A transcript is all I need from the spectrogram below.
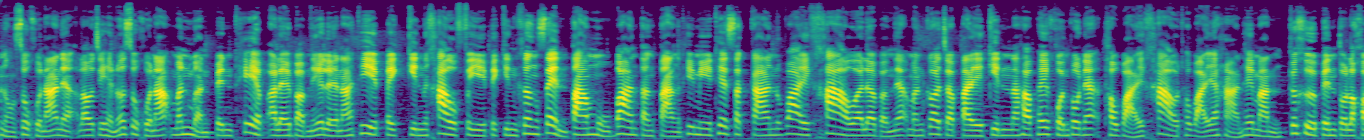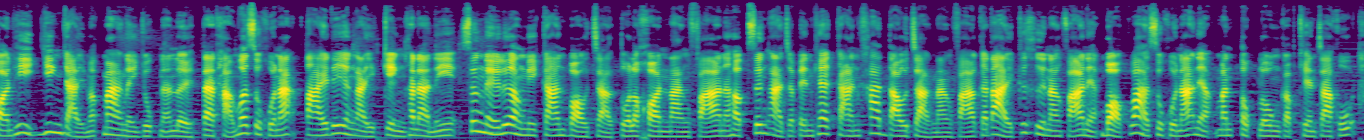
ๆของสุขุนะเนี่ยเราจะเห็นว่าสุขุนะมันเหมือนเป็นเทพอะไรแบบนี้เลยนะ ที่ไปกินข้าวฟรีไปกินเครื่องเส้น ตามหมู่บ้านต่างๆ ที่มีเทศกาลไหว้ข้าวอะไรแบบเนี้ยมันก็จะไปกินนะครับให้คนพวกเนี้ยถวายข้าวถวายอาหารให้มัน ก็คือเป็นตัวละครที่ยิ่งใหญ่มากๆในยุคนั้นเลย แต่ถามว่าสุขุนะตายได้ยังไงเก่งขนาดนี้ ซึ่งในเรื่องมีการบอกจากตัวละครนางฟ้านะครับ ซึ่งอาจจะเป็นแค่การคาดเดาจากนางฟ้าก็ได้ ก็คือนางฟ้าเนี่ยบอกว่าสุขุนะเนี่ยมันตกลงกับเคนจาคุท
